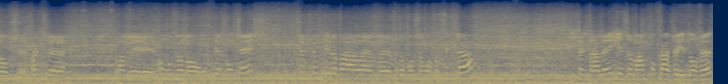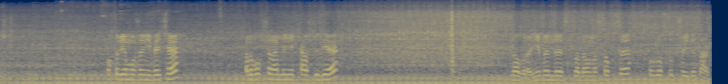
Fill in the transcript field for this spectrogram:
dobrze. Także mamy omówioną tylną część, czym się kierowałem w doborze motocykla i tak dalej. Jeszcze Wam pokażę jedną rzecz, o której może nie wiecie, albo przynajmniej nie każdy wie. Dobra, nie będę składał na stopce, po prostu przejdę tak.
